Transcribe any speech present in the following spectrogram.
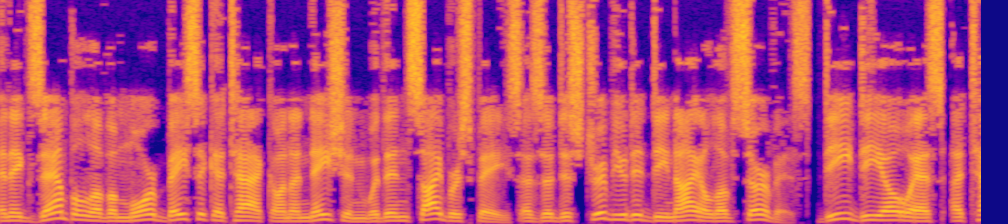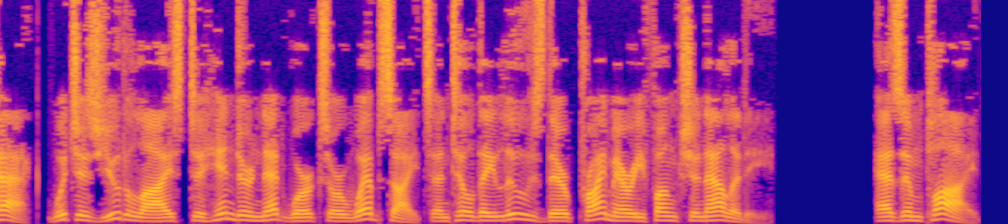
An example of a more basic attack on a nation within cyberspace is a distributed denial of service (DDoS) attack, which is utilized to hinder networks or websites until they lose their primary functionality. As implied,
